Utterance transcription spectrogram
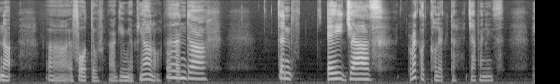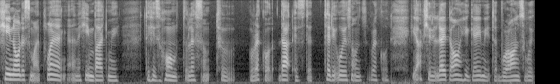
not uh, afford to uh, give me a piano. And uh, then a jazz record collector, Japanese, he noticed my playing and he invited me to his home to listen to record. That is the Teddy Wilson's record. He actually later on he gave me the Brunswick.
